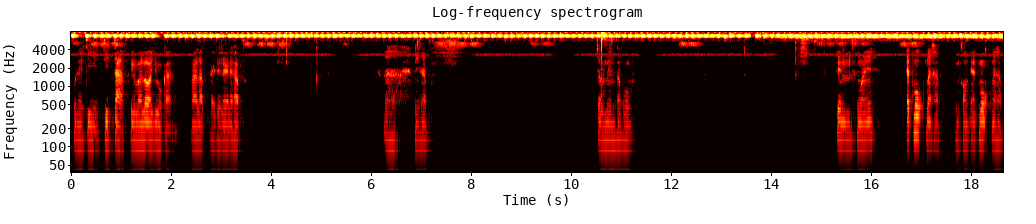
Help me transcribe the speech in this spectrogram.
ผู้ใดที่ติดตามหรือว่ารออยู่กับมารับไปได้เลยนะครับา นี่ครับ เจ้าหนึ่งครับผม เป็นหวยแอดมุกนะครับ เป็นของแอดมุกนะครับ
